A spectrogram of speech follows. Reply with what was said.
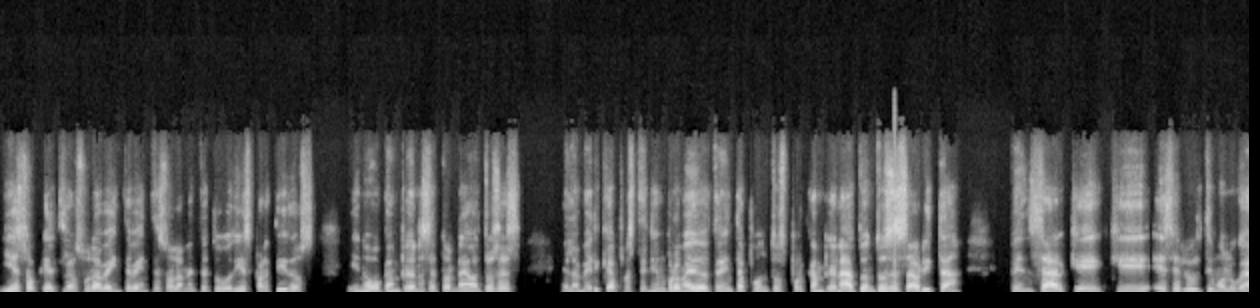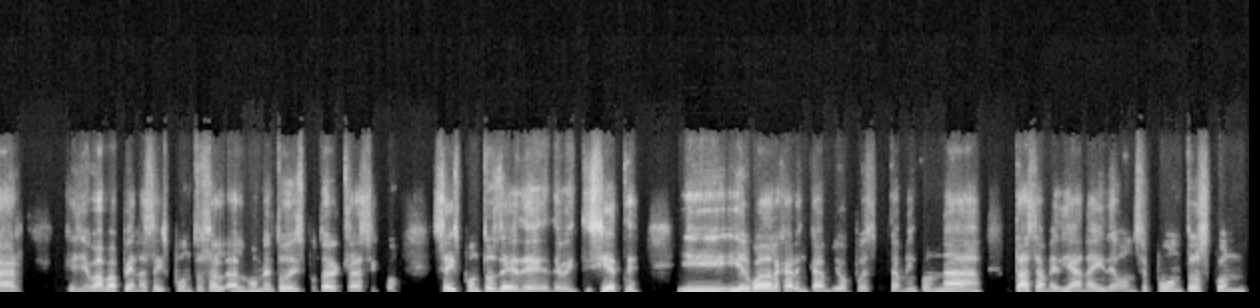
y eso que el clausura 2020 solamente tuvo 10 partidos y no hubo campeón ese torneo. Entonces, el América pues tenía un promedio de 30 puntos por campeonato. Entonces, ahorita pensar que, que es el último lugar, que llevaba apenas seis puntos al, momento de disputar el clásico, seis puntos de, de, 27. Y, el Guadalajara, en cambio, pues también con una tasa mediana ahí de 11 puntos, con,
